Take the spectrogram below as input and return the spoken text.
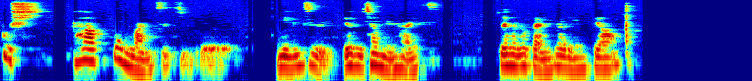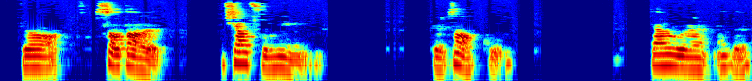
不喜他不满自己的名字有点像女孩子，所以他就改名叫林彪，就受到了消除女的照顾，加入了那个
